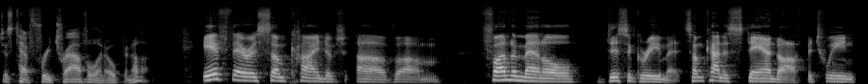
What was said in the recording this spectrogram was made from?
just have free travel and open up. If there is some kind of, of um, fundamental disagreement, some kind of standoff between,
